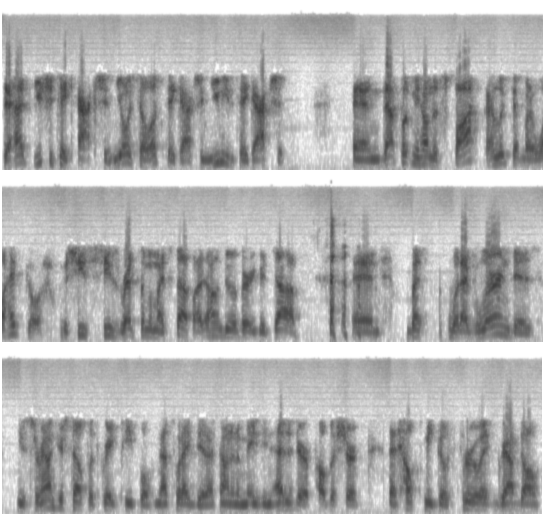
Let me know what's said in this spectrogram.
"Dad, you should take action. You always tell us take action. You need to take action." And that put me on the spot. I looked at my wife, going, "She's she's read some of my stuff. I don't do a very good job." And but what I've learned is you surround yourself with great people, and that's what I did. I found an amazing editor, a publisher that helped me go through it, grabbed all.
